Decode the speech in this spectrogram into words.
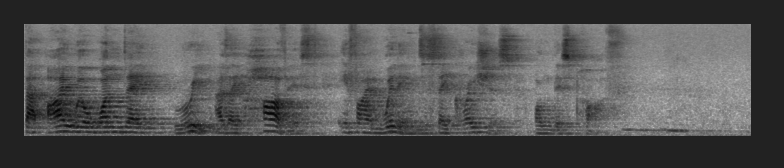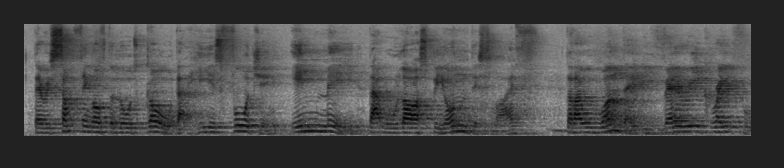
that I will one day reap as a harvest if I am willing to stay gracious on this path. There is something of the Lord's gold that He is forging in me that will last beyond this life, that I will one day be very grateful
